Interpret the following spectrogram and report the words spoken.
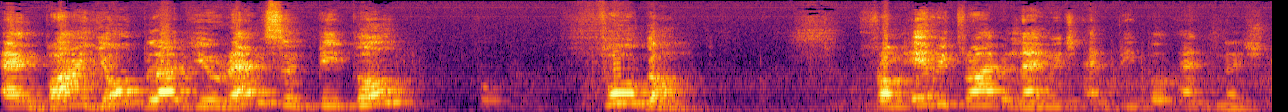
and by your blood you ransomed people for God from every tribe and language and people and nation.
